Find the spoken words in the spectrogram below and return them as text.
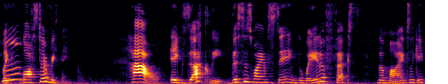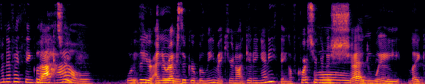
Like Hmm. lost everything. How? Exactly. This is why I'm saying the way it affects the mind. Like even if I think But back to how? What if you're do? anorexic or bulimic, you're not getting anything. Of course, you're gonna Oh, shed bulimia. weight. Like, Yeah.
